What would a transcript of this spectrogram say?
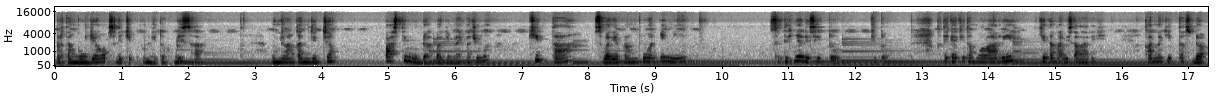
bertanggung jawab sedikit pun gitu. Bisa. Menghilangkan jejak pasti mudah bagi mereka. Cuma kita sebagai perempuan ini sedihnya di situ gitu. Ketika kita mau lari kita nggak bisa lari karena kita sudah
